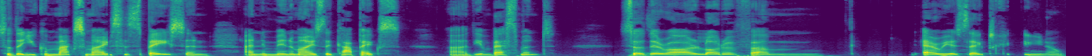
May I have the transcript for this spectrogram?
so that you can maximize the space and and minimize the capex, uh, the investment. So yes. there are a lot of um, areas that you know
